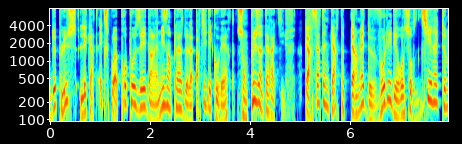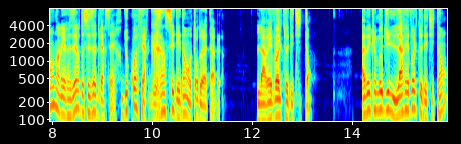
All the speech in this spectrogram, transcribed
De plus, les cartes exploits proposées dans la mise en place de la partie découverte sont plus interactifs car certaines cartes permettent de voler des ressources directement dans les réserves de ses adversaires, de quoi faire grincer des dents autour de la table. La révolte des titans. Avec le module La révolte des titans,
